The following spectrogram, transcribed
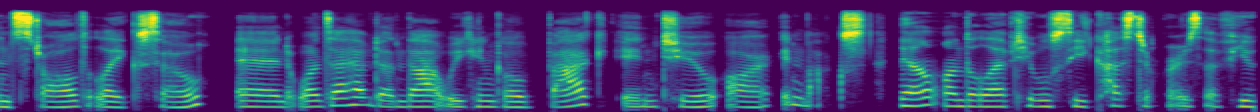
installed like so. And once I have done that, we can go back into our inbox. Now on the left, you will see customers a few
